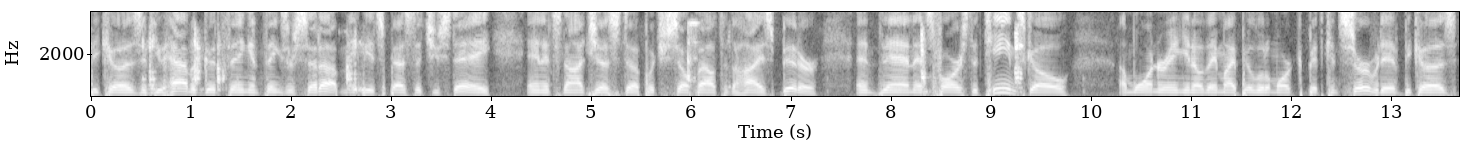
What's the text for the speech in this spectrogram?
Because if you have a good thing and things are set up, maybe it's best that you stay and it's not just uh, put yourself out to the highest bidder. And then as far as the teams go, I'm wondering, you know, they might be a little more bit conservative because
